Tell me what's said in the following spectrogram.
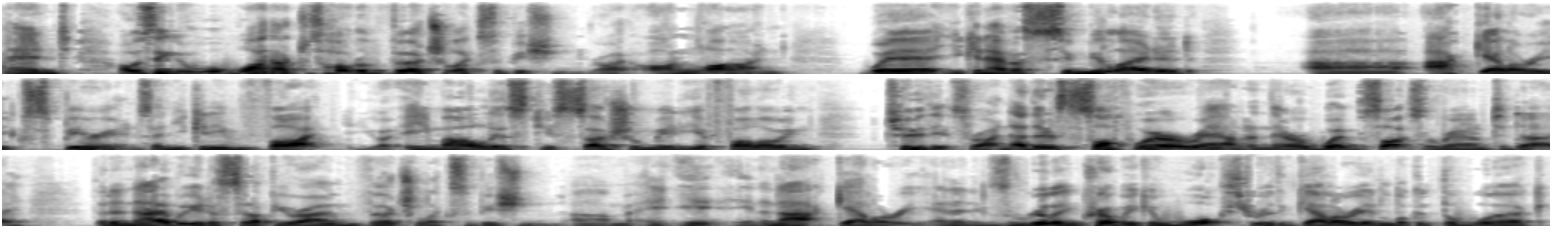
And I was thinking, well, why not just hold a virtual exhibition, right, online, where you can have a simulated uh, art gallery experience and you can invite your email list, your social media following to this, right? Now, there's software around and there are websites around today that enable you to set up your own virtual exhibition um, in, in, an art gallery. And it is really incredible. You can walk through the gallery and look at the work,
